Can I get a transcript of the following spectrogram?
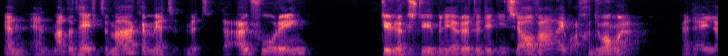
En, en, maar dat heeft te maken met, met de uitvoering. Tuurlijk stuurt meneer Rutte dit niet zelf aan. Hij wordt gedwongen. Het hele,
